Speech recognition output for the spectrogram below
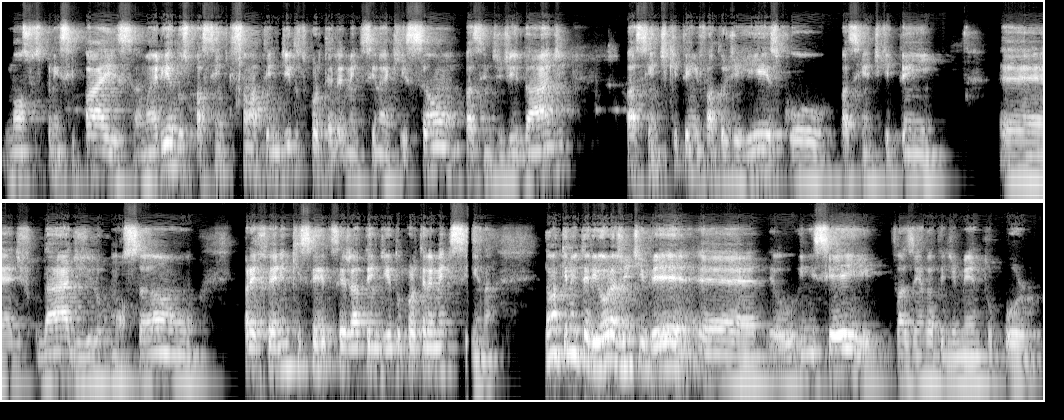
nossos principais, a maioria dos pacientes que são atendidos por telemedicina aqui são pacientes de idade, paciente que tem fator de risco, paciente que tem é, dificuldade de locomoção, preferem que seja atendido por telemedicina. Então, aqui no interior, a gente vê, é, eu iniciei fazendo atendimento por.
